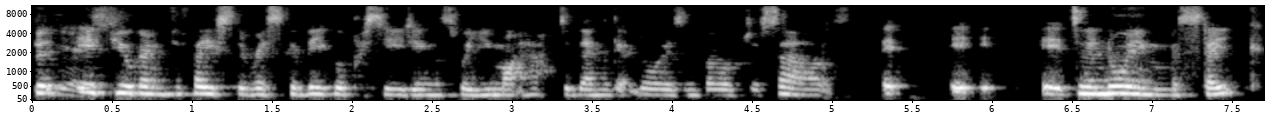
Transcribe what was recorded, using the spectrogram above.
But yes. if you're going to face the risk of legal proceedings where you might have to then get lawyers involved yourself, it, it, it's an annoying mistake.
